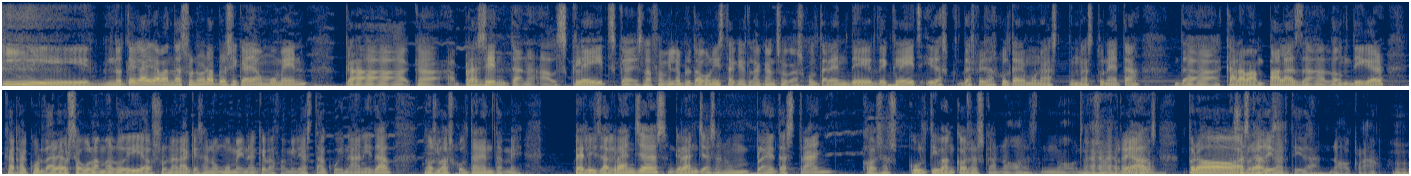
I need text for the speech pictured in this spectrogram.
I no té gaire banda sonora, però sí que hi ha un moment que, que presenten els Clades, que és la família protagonista, que és la cançó que escoltarem, Dare the Clades, i des després escoltarem una, una estoneta de Caravan Palace, de Lone Digger, que recordareu, segur la melodia us sonarà, que és en un moment en què la família està cuinant i tal, doncs l'escoltarem també. Pel·lis de granges, granges en un planeta estrany, coses, cultiven coses que no, no, no Eh, són bueno, reals, però no són està reals. divertida. No, clar. Mm.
